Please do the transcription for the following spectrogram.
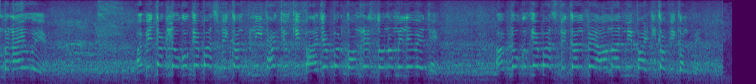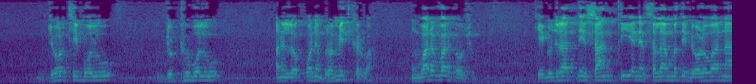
अपना शासन बनाए हुए है अभी तक लोगों के पास विकल्प नहीं था क्योंकि भाजपा और कांग्रेस दोनों मिले हुए थे अब लोगों के पास विकल्प है आम आदमी पार्टी का विकल्प है જોરથી બોલવું જુઠ્ઠું બોલવું અને લોકોને ભ્રમિત કરવા હું વારંવાર કહું છું કે ગુજરાતની શાંતિ અને સલામતી ડોળવાના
